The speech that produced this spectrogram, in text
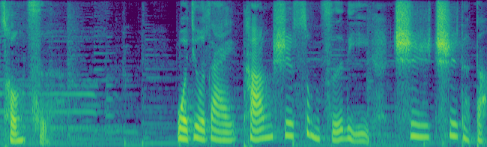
从此，我就在唐诗宋词里痴痴的等，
